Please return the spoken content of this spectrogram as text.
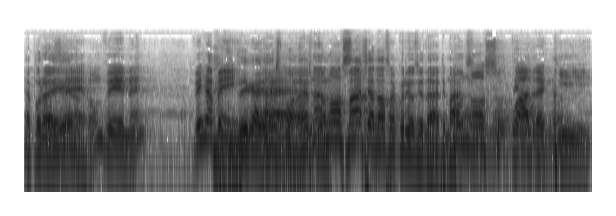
É por aí? É, vamos ver, né? Veja bem. Diga aí, é, responda, responda. Na nossa, Mate a nossa curiosidade, no mate. nosso quadro aqui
